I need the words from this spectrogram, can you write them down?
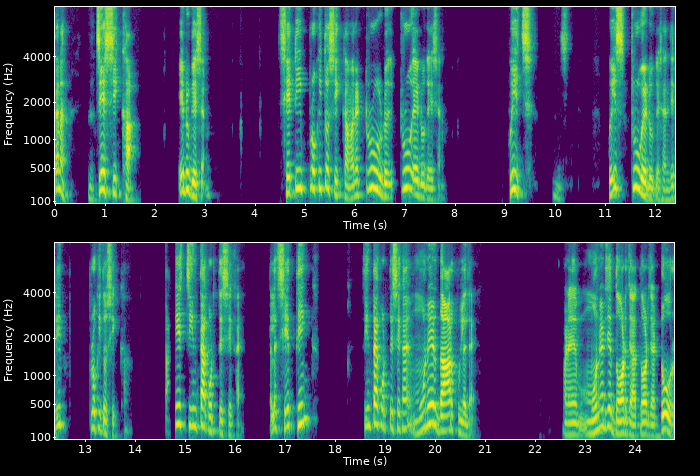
তাই না? যে শিক্ষা এডুকেশন সেটি প্রকৃত শিক্ষা মানে true true education which which true education যেটি প্রকৃত শিক্ষা। তাকে চিন্তা করতে শেখায়। তাহলে সে থিঙ্ক চিন্তা করতে শেখায়, মনের দ্বার খুলে দেয়। মানে মনের যে দরজা দরজা ডোর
